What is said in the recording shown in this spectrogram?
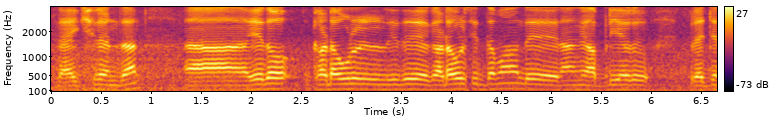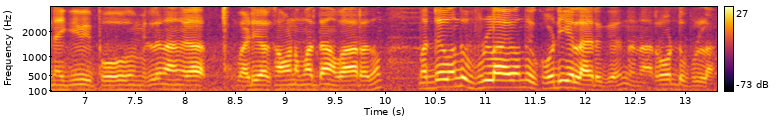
இந்த ஆக்சிடென்ட் தான். ஏதோ கடவுள் இது கடவுள் சித்தமாக வந்து நாங்கள் அப்படியே ஒரு பிரச்சனைக்கு போகவும் இல்லை. நாங்கள் வடிவாக கவனமாக தான் வாரதும். மற்ற வந்து ஃபுல்லாக வந்து கொடியெல்லாம் இருக்குது ரோட்டு ஃபுல்லாக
